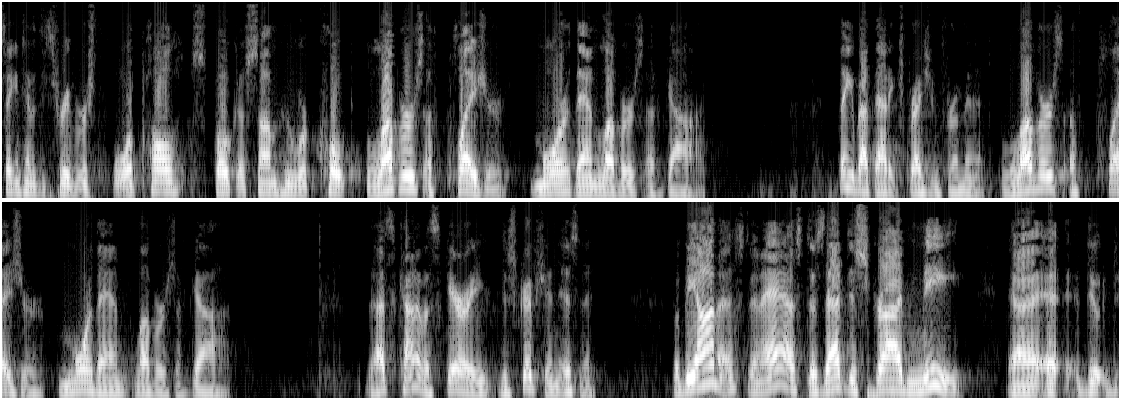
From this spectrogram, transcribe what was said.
2 Timothy 3 verse 4, Paul spoke of some who were, quote, lovers of pleasure more than lovers of God. Think about that expression for a minute. Lovers of pleasure more than lovers of God. That's kind of a scary description, isn't it? But be honest and ask, does that describe me? Uh, uh, do,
